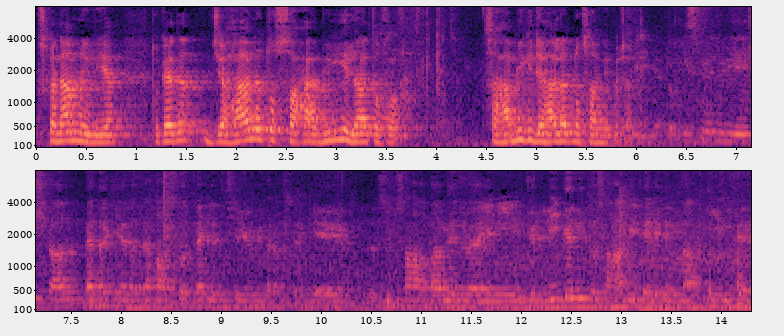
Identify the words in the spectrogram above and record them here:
اس کا نام نہیں لیا، تو کہتے ہیں جہالت الصحابی لا تضر صحابی کی جہالت نقصان نہیں پہنچاتی۔ تو اس میں جو یہ اشکال پیدا کیا جاتا ہے، خاص طور پہلے تشیعوں کی طرف سے کہ صحابہ میں جو ہے یعنی جو لیگلی تو صحابی تھے لیکن منافقین تھے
